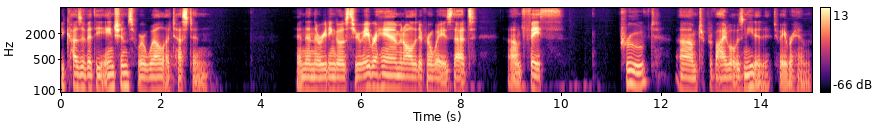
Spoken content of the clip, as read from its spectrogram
Because of it, the ancients were well attested. And then the reading goes through Abraham and all the different ways that um, faith proved um, to provide what was needed to Abraham.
